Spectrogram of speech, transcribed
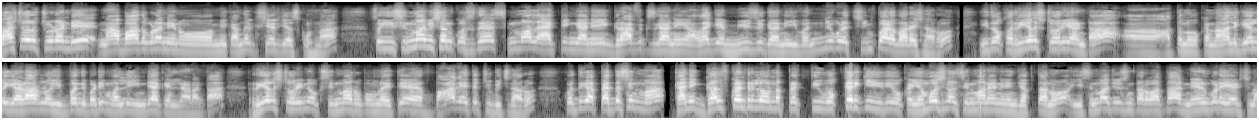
లాస్ట్ వరకు చూడండి నా బాధ కూడా నేను మీకు అందరికి షేర్ చేసుకుంటున్నా. సో ఈ సినిమా విషయానికి వస్తే సినిమాలో యాక్టింగ్ కానీ గ్రాఫిక్స్ కానీ అలాగే మ్యూజిక్ కానీ ఇవన్నీ కూడా చింపాడ బారేసినారు ఇది ఒక రియల్ స్టోరీ అంట. అతను ఒక నాలుగేళ్ళు ఎడారిలో ఇబ్బంది పడి మళ్ళీ ఇండియాకి వెళ్ళినాడంట. రియల్ స్టోరీని ఒక సినిమా రూపంలో అయితే బాగా అయితే చూపించినారు. కొద్దిగా పెద్ద సినిమా కానీ గల్ఫ్ కంట్రీలో ఉన్న ప్రతి ఒక్కరికి ఇది ఒక ఎమోషనల్ సినిమానే నేను చెప్తాను. ఈ సినిమా చూసిన తర్వాత నేను కూడా ఏడ్చిన.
